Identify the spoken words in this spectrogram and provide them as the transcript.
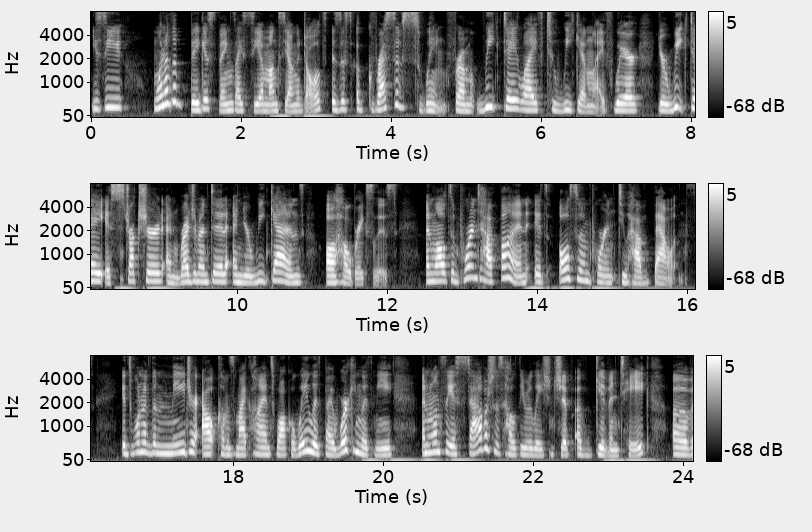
You see, one of the biggest things I see amongst young adults is this aggressive swing from weekday life to weekend life, where your weekday is structured and regimented, and your weekends, all hell breaks loose. And while it's important to have fun, it's also important to have balance. It's one of the major outcomes my clients walk away with by working with me. And once they establish this healthy relationship of give and take, of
